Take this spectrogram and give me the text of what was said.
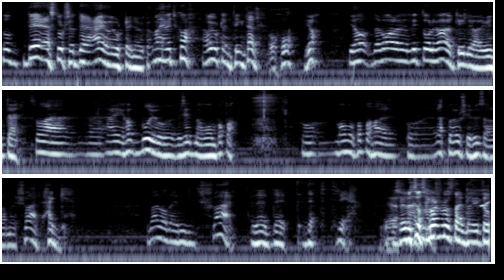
Så det er stort sett det jeg har gjort denne uka. Nei, vet du hva? Jeg har gjort en ting til. Åhå. Ja, ja, det var litt dårlig vær tidligere i vinter, så jeg, jeg bor jo ved siden av mamma og pappa. Og mamma og pappa har på, rett på øverste huset har de en svær hegg. Og der var det en svær Det, det, det er et tre. Det ser ut som spørsmålstegn begge to.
